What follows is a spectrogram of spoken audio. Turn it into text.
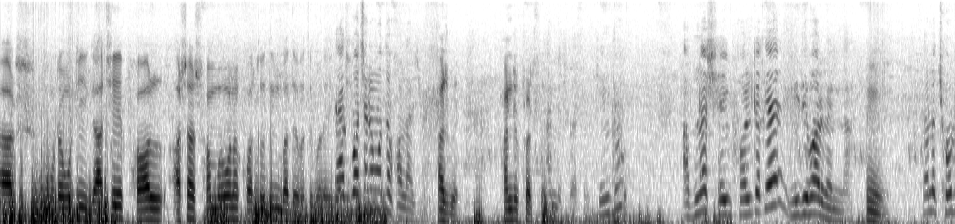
আর মোটামুটি গাছে ফল আসার সম্ভাবনা কতদিন বাদে হতে পারে এক বছরের মধ্যে ফল আসবে। আসবে। হান্ড্রেড পার্সেন্ট হান্ড্রেড পার্সেন্ট কিন্তু আপনার সেই ফলটাকে নিতে পারবেন না। হুম। কারণ ছোট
